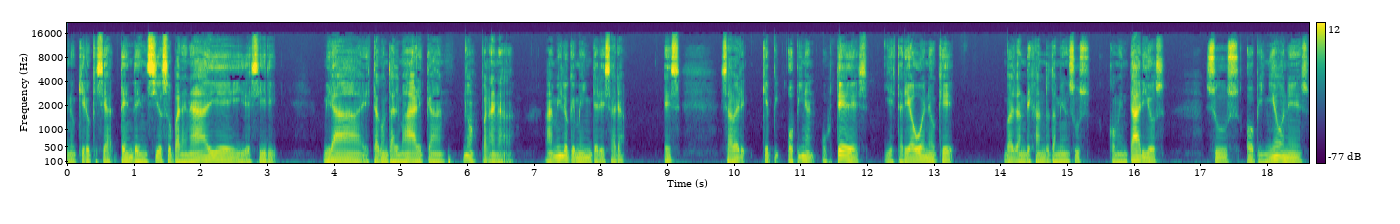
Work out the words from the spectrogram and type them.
no quiero que sea tendencioso para nadie y decir, mira, está con tal marca. No, para nada. A mí lo que me interesará es saber qué opinan ustedes y estaría bueno que vayan dejando también sus comentarios, sus opiniones,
